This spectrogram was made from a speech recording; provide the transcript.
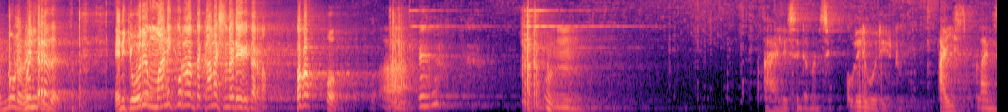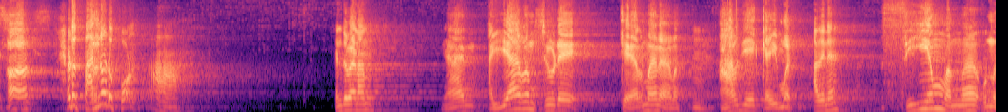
ഒന്നുകൂടെ മിണ്ടരുത്. എനിക്ക് ഒരു മണിക്കൂറിനകത്ത് കണക്ഷൻ റെഡിയാക്കി തരണം. ആലീസിന്റെ മനസ്സിൽ കുളിര് കോരിയിട്ടു ഐസ് പ്ലാന്റ് തന്നോട് ഫോൺ ആ. എന്ത് വേണം? ഞാൻ ഐ ആർ എം സിയുടെ ചെയർമാനാണ് ആർ ജെ കൈമൾ. അതിന്? സി എം വന്ന് ഒന്ന്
